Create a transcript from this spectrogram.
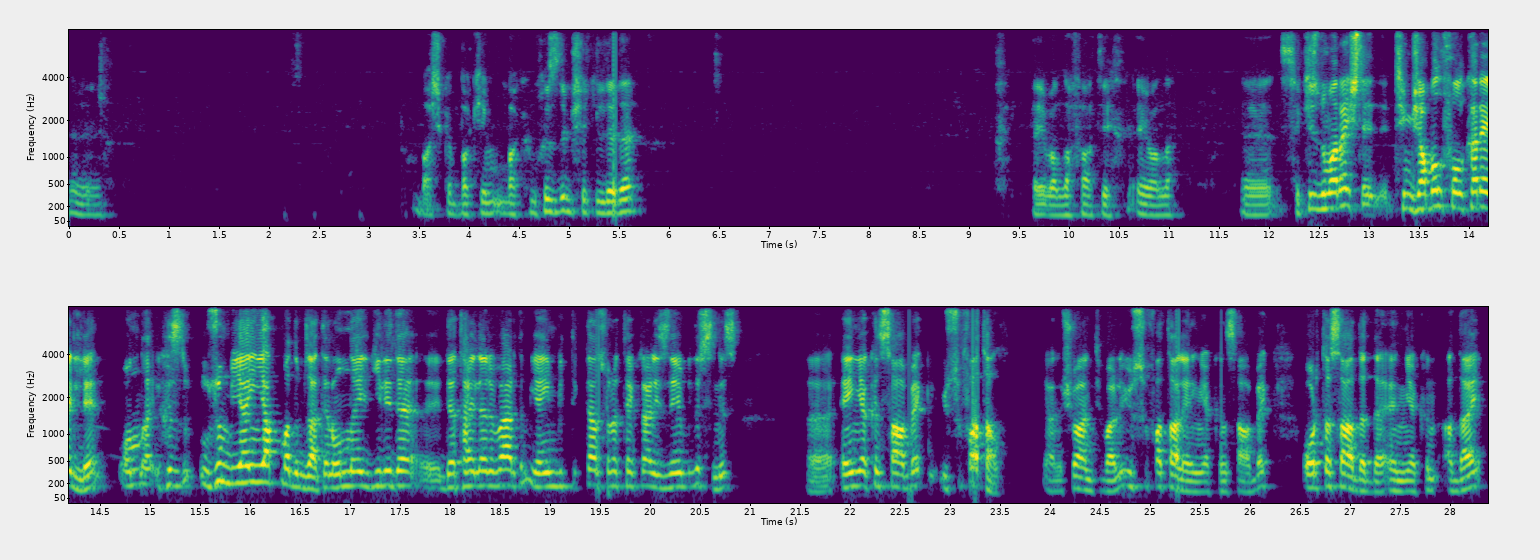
Ee, başka bakayım. Bakın hızlı bir şekilde de Eyvallah Fatih. Eyvallah. Ee, 8 numara işte Tim Jabal Folcarelli. Onunla hızlı uzun bir yayın yapmadım zaten. Onunla ilgili de e, detayları verdim. Yayın bittikten sonra tekrar izleyebilirsiniz. Ee, en yakın sağ bek Yusuf Atal. Yani şu an itibariyle Yusuf Atal en yakın sağ bek. Orta sahada da en yakın aday e,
